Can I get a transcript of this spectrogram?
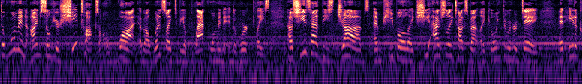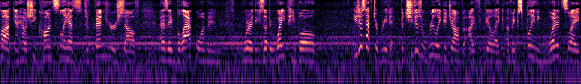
the woman I'm still here, she talks a lot about what it's like to be a black woman in the workplace. How she's had these jobs and people like she actually talks about like going through her day at eight o'clock and how she constantly has to defend herself as a black woman where these other white people you just have to read it. But she does a really good job, I feel like, of explaining what it's like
